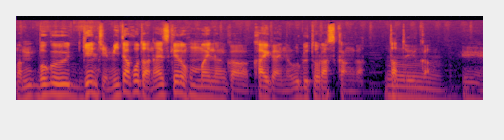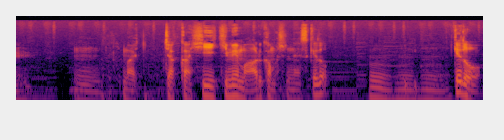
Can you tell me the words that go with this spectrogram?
まあ、僕現地で見たことはないですけどほんまになんか海外のウルトラス感があったというか、んうんうん。まあ、若干ひいき目もあるかもしれないですけど。うんうんけど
